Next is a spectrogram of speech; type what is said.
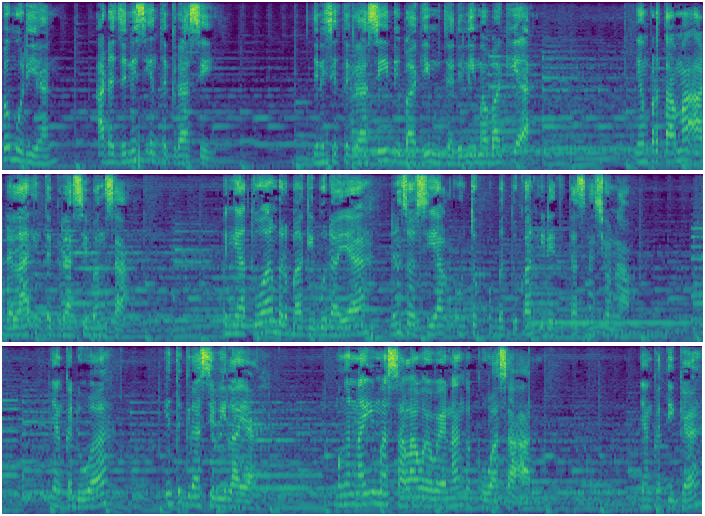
Kemudian, ada jenis integrasi. Jenis integrasi dibagi menjadi lima bagian. Yang pertama adalah integrasi bangsa. Penyatuan berbagai budaya dan sosial untuk pembentukan identitas nasional. Yang kedua, integrasi wilayah. Mengenai masalah wewenang kekuasaan. Yang ketiga,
